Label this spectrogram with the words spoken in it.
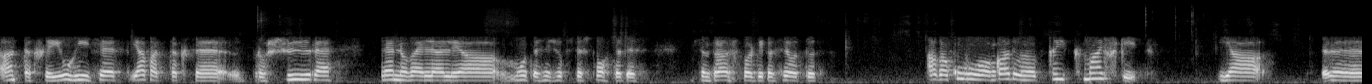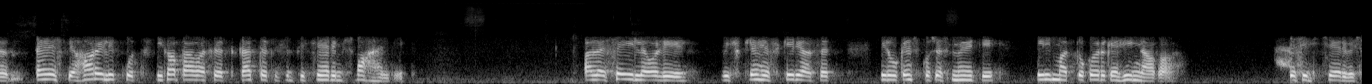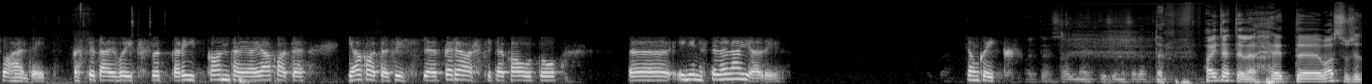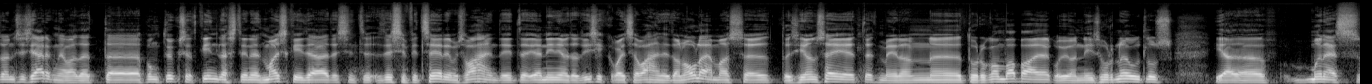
antakse juhised, jagatakse brošüüre lennuväljal ja muudes niisugustes kohtades, mis on transpordiga seotud. aga kuhu on kadunud kõik maskid ja öö, täiesti harilikud igapäevased käte desinfitseerimisvahendid. alles eile oli vist lehes kirjas, et ilukeskuses müüdi ilmatu kõrge hinnaga. desinfitseerimisvahendeid, kas seda ei võiks võtta riik kanda ja jagada, jagada siis perearstide kaudu äh, inimestele laiali see on kõik. aitäh, saime küsimuse kätte. aitäh teile, et äh, vastused on siis järgnevad, et äh, punkt üks, et kindlasti need maskid ja desinfitseerimisvahendid ja niinimetatud isikukaitsevahendid on olemas. tõsi on see, et, et meil on, äh, turg on vaba ja kui on nii suur nõudlus ja mõnes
